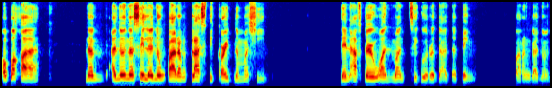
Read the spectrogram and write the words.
O baka nag-ano na sila nung parang plastic card na machine. Then after 1 month siguro dadating, parang gano'n.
